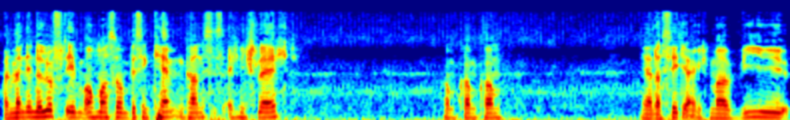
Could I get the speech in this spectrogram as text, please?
Weil man in der Luft eben auch mal so ein bisschen campen kann, ist das echt nicht schlecht. Komm, komm, komm. Ja, das seht ihr eigentlich mal, wie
